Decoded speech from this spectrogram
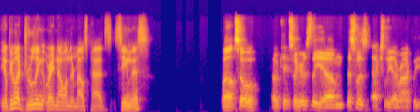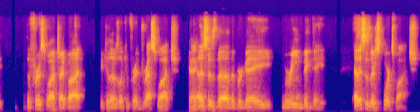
you know, people are drooling right now on their mouse pads seeing this. Well, so okay, so here's the. Um, this was actually ironically the first watch I bought because I was looking for a dress watch. Okay. Uh, this is the the Breguet Marine Big Date. Uh, this is their sports watch,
